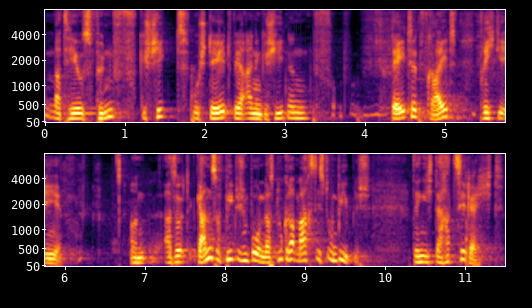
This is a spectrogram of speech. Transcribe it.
Matthäus 5 geschickt, wo steht, wer einen geschiedenen datet, freit, bricht die Ehe. Und also ganz auf biblischem Boden, was du gerade machst, ist unbiblisch. Denke ich, da hat sie recht.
